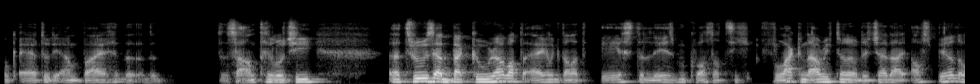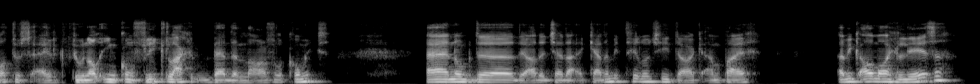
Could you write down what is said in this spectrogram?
Ook Eye to the Empire, de, de, de Zaan-trilogie. Uh, Truth at Bakura, wat eigenlijk dan het eerste leesboek was dat zich vlak na Return of the Jedi afspeelde. Wat dus eigenlijk toen al in conflict lag bij de Marvel Comics. En ook de, ja, de Jedi Academy trilogie, Dark Empire, heb ik allemaal gelezen.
